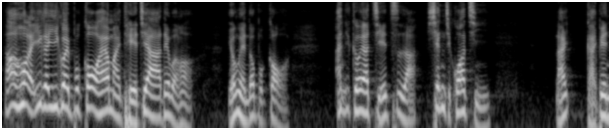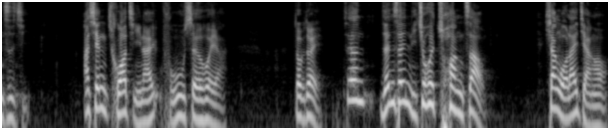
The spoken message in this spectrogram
然后后来一个衣柜不够，还要买铁架，对吧？哈，永远都不够啊。啊，你各位要节制啊，先去花钱来改变自己，啊，先花钱来服务社会啊，对不对？这样人生你就会创造。像我来讲哦。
